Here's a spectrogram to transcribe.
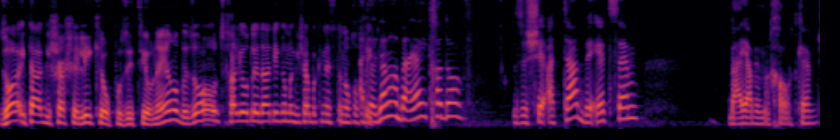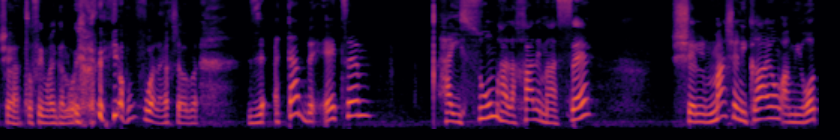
זו הייתה הגישה שלי כאופוזיציונר, וזו צריכה להיות לדעתי גם הגישה בכנסת הנוכחית. אתה יודע מה הבעיה איתך, דוב? זה שאתה בעצם... בעיה במרכאות, כן? שהצופים רגע לא יעופו עליי עכשיו, אבל... זה אתה בעצם היישום הלכה למעשה של מה שנקרא היום אמירות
